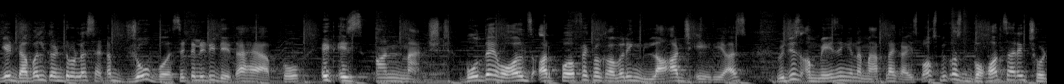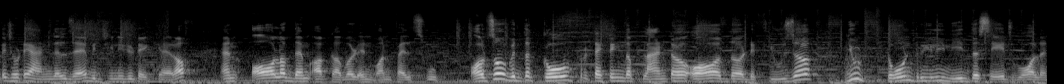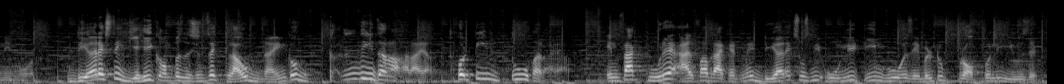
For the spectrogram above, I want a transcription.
ये double controller setup जो versatility देता है आपको it is unmatched both the halls are perfect for covering large areas which is amazing in a map like Icebox because बहुत सारे छोटे छोटे angles हैं which you need to take care of and all of them are covered in one fell swoop also with the Cove protecting the planter और the diffuser you don't really need the Sage wall any more D ने यही composition से cloud nine को गंदी तरह हराया thirteen two हराया। In fact पूरे अल्फ़ा ब्रैकेट में DRX was the only team who was able to properly use it.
